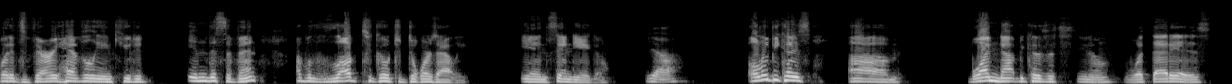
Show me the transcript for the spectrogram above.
but it's very heavily included in this event. I would love to go to Dore Alley in San Diego. Yeah. only because um one not because it's you know what that is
